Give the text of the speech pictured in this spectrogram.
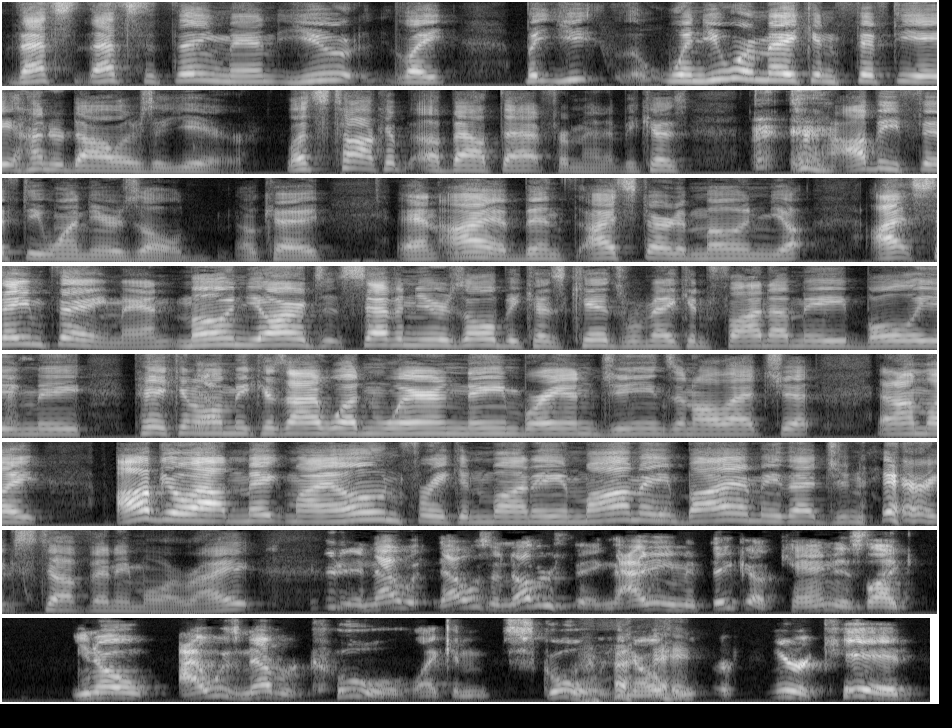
that's that's the thing, man. You like but you when you were making $5800 a year. Let's talk about that for a minute because I'll be 51 years old, okay? And I mm. have been I started mowing I same thing, man. Mowing yards at seven years old because kids were making fun of me, bullying me, picking on me because I wasn't wearing name brand jeans and all that shit. And I'm like, I'll go out and make my own freaking money, and mom ain't buying me that generic stuff anymore, right? Dude, and that that was another thing I didn't even think of. Ken is like, you know, I was never cool like in school. You know, when you're, you're a kid,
